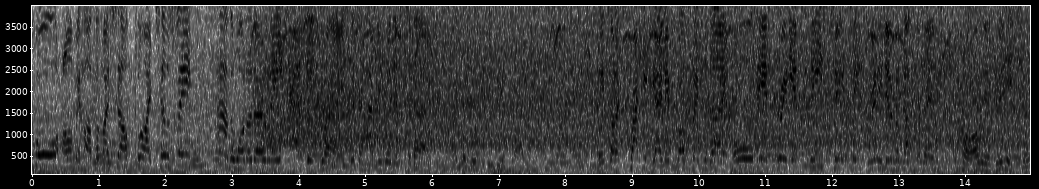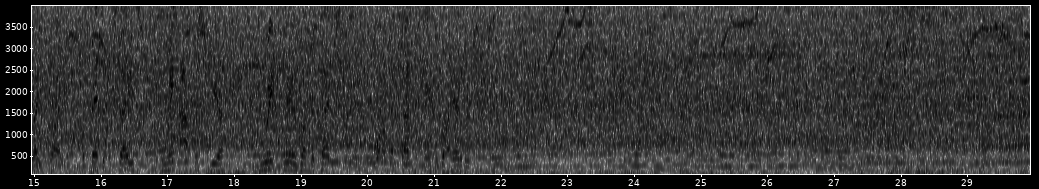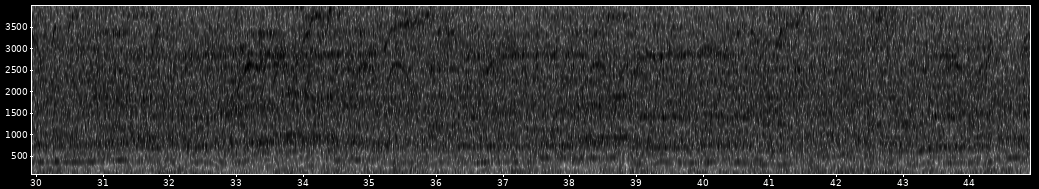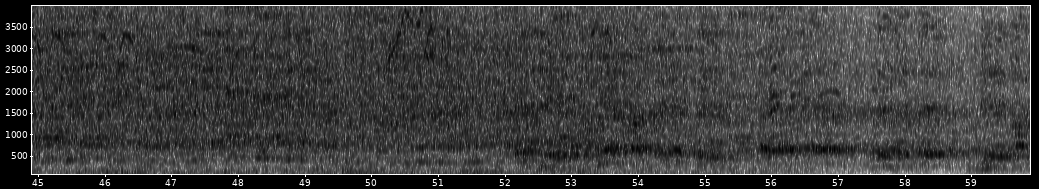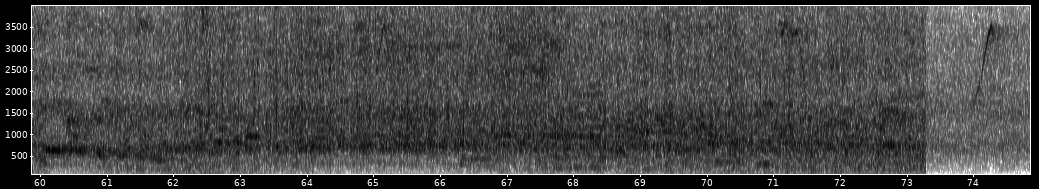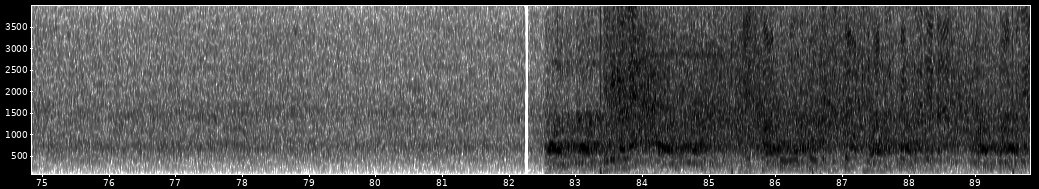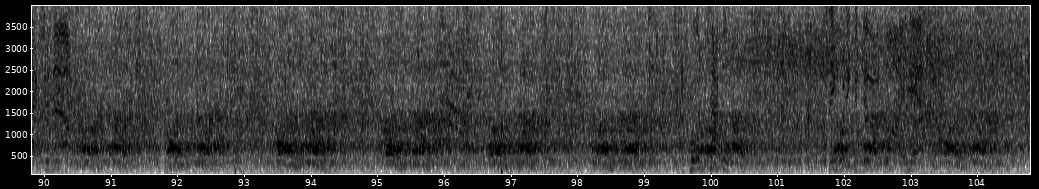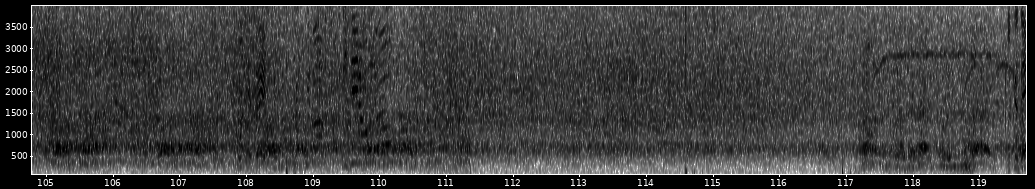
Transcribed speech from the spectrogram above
you all on behalf of myself, Clive Tyldesley, and the one and only Andy Gray. Good to have you with us today. Wonderful to be here, Clive. We've got a cracking game in prospect today. All the ingredients these two teams really do look up for this. Oh, all the ingredients, you're right, Clive. Competitive side, great atmosphere, great players on the pitch. What a fantastic game we've got ahead of us.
